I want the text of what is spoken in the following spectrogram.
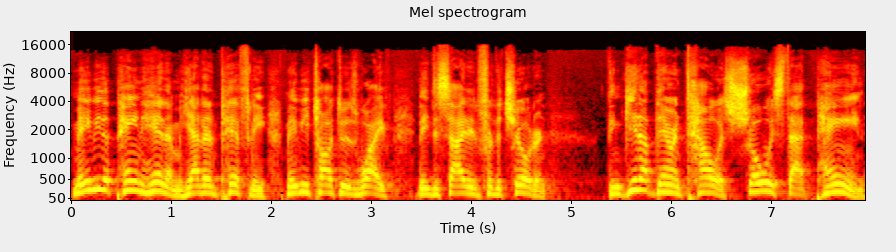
Maybe the pain hit him. He had an epiphany. Maybe he talked to his wife. They decided for the children then get up there and tell us, show us that pain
